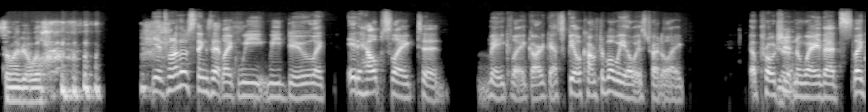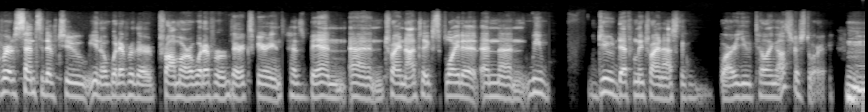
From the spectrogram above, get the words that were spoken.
So maybe I will. Yeah, it's one of those things that like we we do. Like it helps like to make like our guests feel comfortable. We always try to like approach Yeah. it in a way that's like we're sensitive to, you know, whatever their trauma or whatever their experience has been and try not to exploit it. And then we do definitely try and ask like, why are you telling us your story? Hmm.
